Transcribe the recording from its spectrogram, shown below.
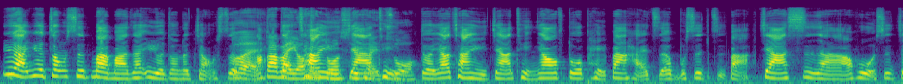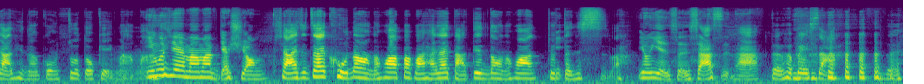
越来越重视爸爸在育儿中的角色。对，爸爸有。参与家庭，对，要参与家庭，要多陪伴孩子，而不是只把家事啊或者是家庭的工作都给妈妈。因为现在妈妈比较凶。小孩子在哭闹的话，爸爸还在打电动的话，就等死吧，用眼神杀死他，对，会被杀。对，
